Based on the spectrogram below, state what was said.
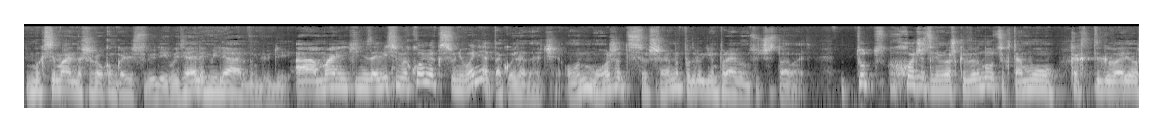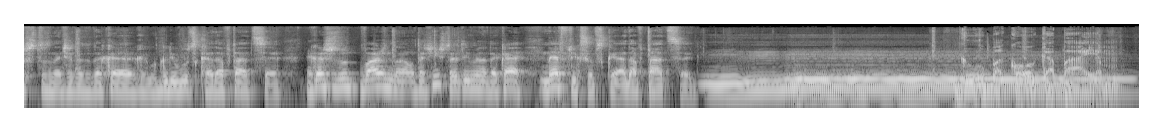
максимально широкому количеству людей, в идеале миллиардам людей. А маленький независимый комикс, у него нет такой задачи. Он может совершенно по другим правилам существовать. Тут хочется немножко вернуться к тому, как ты говорил, что, значит, это такая как бы голливудская адаптация. Мне кажется, тут важно уточнить, что это именно такая нетфликсовская адаптация. Глубоко копаем.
